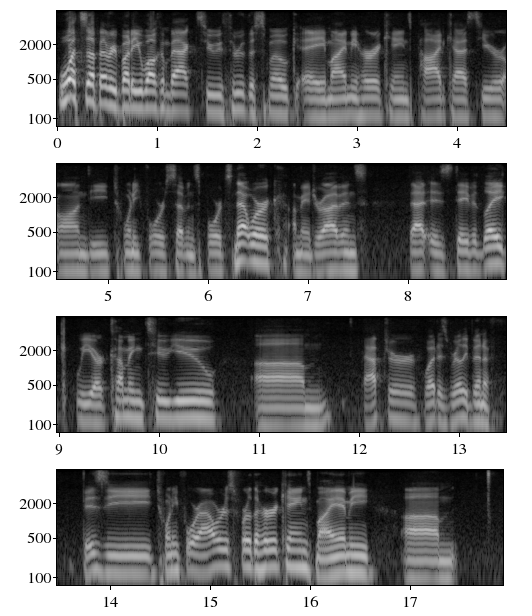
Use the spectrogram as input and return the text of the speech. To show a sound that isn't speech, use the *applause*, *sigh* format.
What's up, everybody? Welcome back to Through the Smoke, a Miami Hurricanes podcast here on the 24 7 Sports Network. I'm Andrew Ivins. That is David Lake. We are coming to you um, after what has really been a busy 24 hours for the Hurricanes. Miami um,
